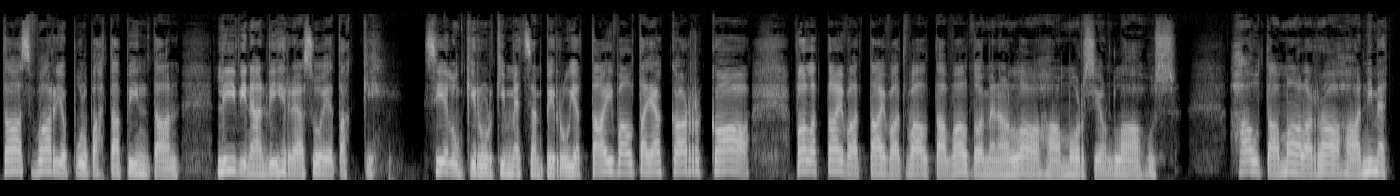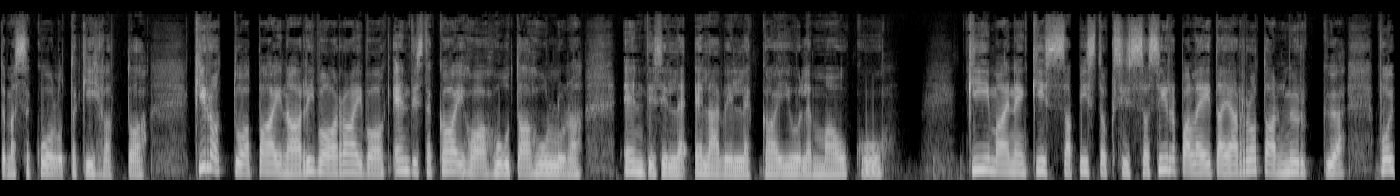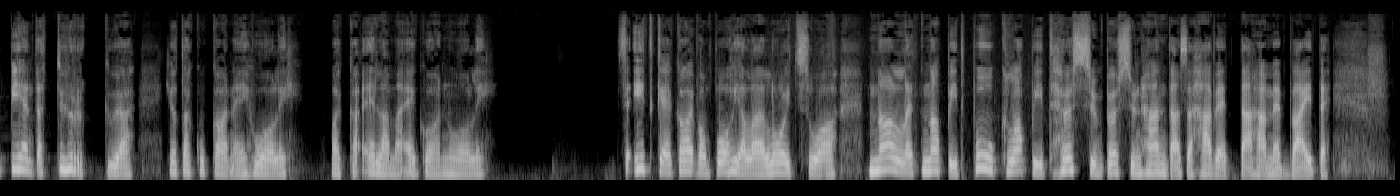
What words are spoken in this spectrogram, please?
Taas varjo pulpahtaa pintaan, liivinään vihreä suojatakki, Sielunkirurgin metsänpiru ja taivalta ja karkaa. Vallat taivaat taivaat valtaa, valtoimenaan laahaa morsion laahus. Hautaa maala raahaa nimettömässä kuollutta kihlattoa. Kirottua painaa, rivoa raivoa, entistä kaihoa huutaa hulluna. Entisille eläville kaijuille maukuu. Kiimainen kissa pistoksissa sirpaleita ja rotan myrkkyä voi pientä tyrkkyä, jota kukaan ei huoli, vaikka elämä egoa nuoli. Se itkee kaivon pohjalla ja loitsua. Nallet, napit, puuklapit, hössyn pössyn häntänsä hävettää hämeväite.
